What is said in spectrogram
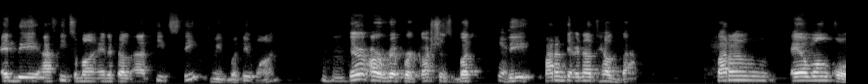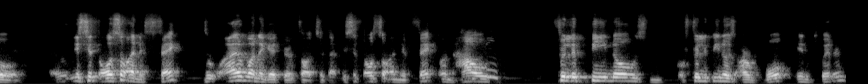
NBA athletes, yung mga NFL athletes, they tweet what they want. Mm-hmm. There are repercussions, but yes. they parang they are not held back. Parang, ewan ko, is it also an effect? Do I want to get your thoughts on that? Is it also an effect on how Filipinos Filipinos are woke in Twitter?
